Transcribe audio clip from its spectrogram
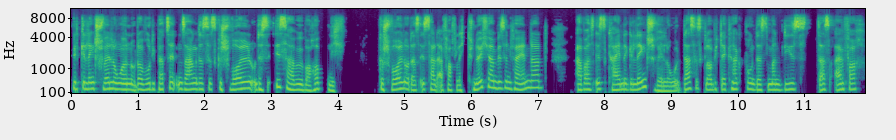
mit Gelenkschwellungen oder wo die Patienten sagen, das ist geschwollen und das ist aber überhaupt nicht geschwollen oder es ist halt einfach vielleicht Knöcher ein bisschen verändert, aber es ist keine Gelenkschwellung. Das ist, glaube ich, der Knackpunkt, dass man dies, das einfach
